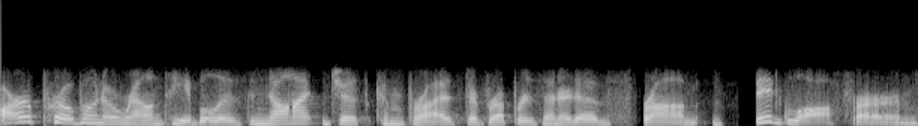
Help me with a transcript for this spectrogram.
our pro bono roundtable is not just comprised of representatives from big law firms.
